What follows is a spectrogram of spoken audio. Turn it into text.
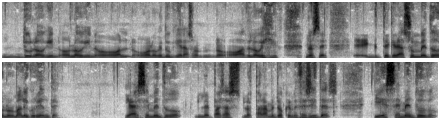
do login o login o, lo que tú quieras, o, haz login, no sé, eh, te creas un método normal y corriente. Y a ese método le pasas los parámetros que necesites y ese método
